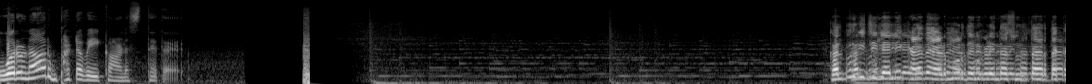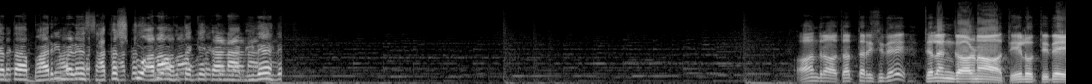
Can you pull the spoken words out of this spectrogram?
ವರುಣಾರ್ಭಟವೇ ಕಾಣಿಸ್ತಿದೆ. ಕಲಬುರಗಿ ಜಿಲ್ಲೆಯಲ್ಲಿ ಕಳೆದ ಎರಡ್ ಮೂರು ದಿನಗಳಿಂದ ಸುರಿತಾ ಇರತಕ್ಕಂತ ಭಾರಿ ಮಳೆ ಸಾಕಷ್ಟು ಅನಾಹುತಕ್ಕೆ ಕಾರಣ ಆಗಿದೆ. ಆಂಧ್ರ ತತ್ತರಿಸಿದೆ, ತೆಲಂಗಾಣ ತೇಲುತ್ತಿದೆ.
